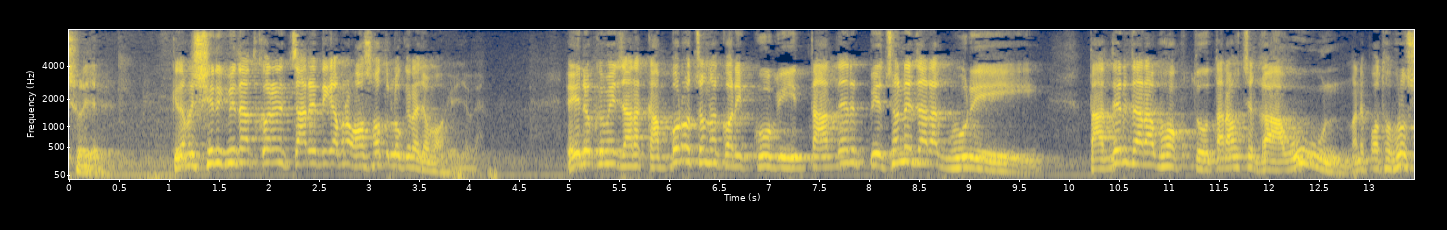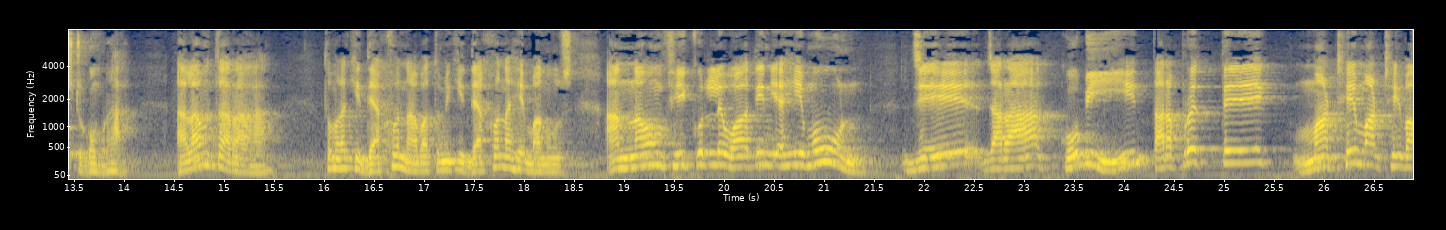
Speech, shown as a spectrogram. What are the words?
সরে যাবে। কিন্তু আপনি শিরিক বিদাত করেন, চারিদিকে আপনার অসৎ লোকেরা জমা হয়ে যাবে। এইরকমই যারা কাব্য রচনা করে, কবি, তাদের পেছনে যারা ঘুরে তাদের যারা ভক্ত, তারা হচ্ছে গাউন মানে পথভ্রষ্ট, গুমরা। আলাম তারা, তোমরা কি দেখো না বা তুমি কি দেখো না হে মানুষ? ফি করলে ওয়াদিন মন যে যারা কবি, তারা প্রত্যেক মাঠে মাঠে বা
